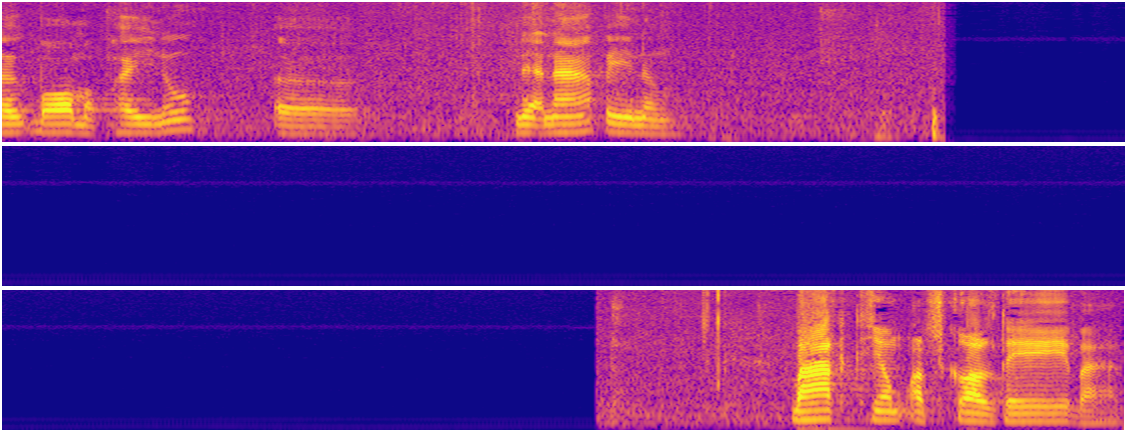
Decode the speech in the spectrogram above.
នៅប20នោះអឺអ្នកណាពេលហ្នឹ បាទខ្ញុំអត់ស្គាល់ទេបាទ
